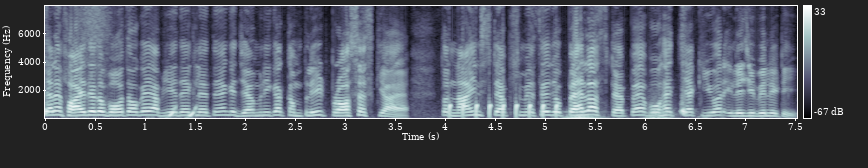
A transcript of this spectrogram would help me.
चलें, फ़ायदे तो बहुत हो गए, अब ये देख लेते हैं कि जर्मनी का कंप्लीट प्रोसेस क्या है। तो नाइन स्टेप्स में से जो पहला स्टेप है, वो है चेक यूर एलिजिबिलिटी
